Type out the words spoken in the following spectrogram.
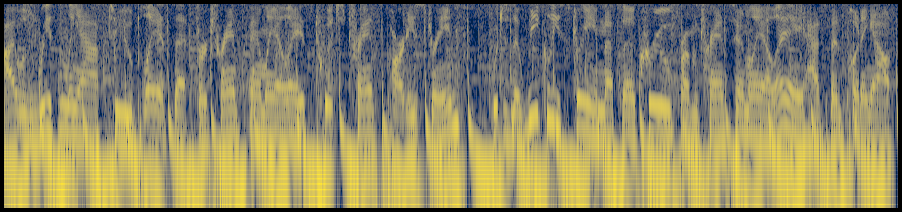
I was recently asked to play a set for Trance Family LA's Twitch Trance Party stream, which is a weekly stream that the crew from Trance Family LA has been putting out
